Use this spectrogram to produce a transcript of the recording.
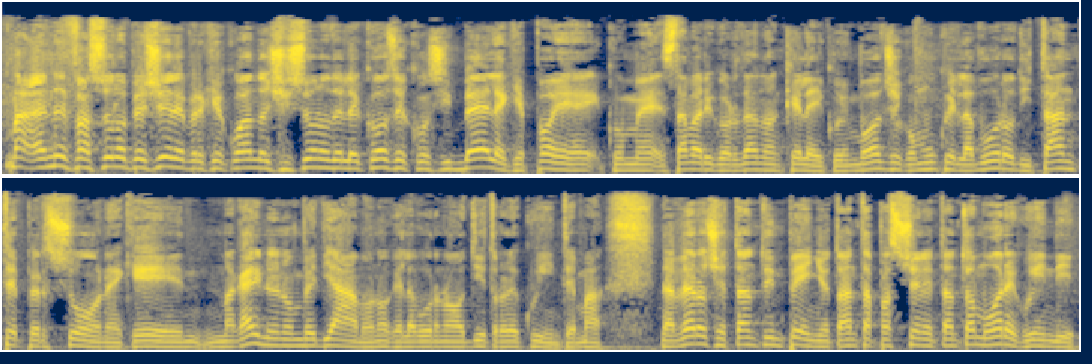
Ma a noi fa solo piacere perché quando ci sono delle cose così belle che poi, come stava ricordando anche lei, coinvolge comunque il lavoro di tante persone che magari noi non vediamo, no? che lavorano dietro le quinte, ma davvero c'è tanto impegno, tanta passione e tanto amore, quindi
